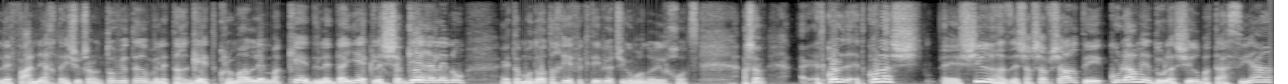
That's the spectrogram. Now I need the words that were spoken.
לפענח את האישות שלנו טוב יותר ולטרגט, כלומר למקד, לדייק, לשגר אלינו את המודעות הכי אפקטיביות שיגרמו לנו ללחוץ. עכשיו, את כל, את כל השיר הזה שעכשיו שרתי, כולם ידעו לשיר בתעשייה,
